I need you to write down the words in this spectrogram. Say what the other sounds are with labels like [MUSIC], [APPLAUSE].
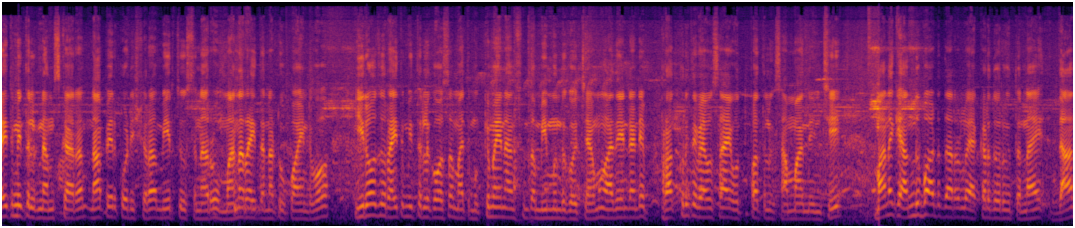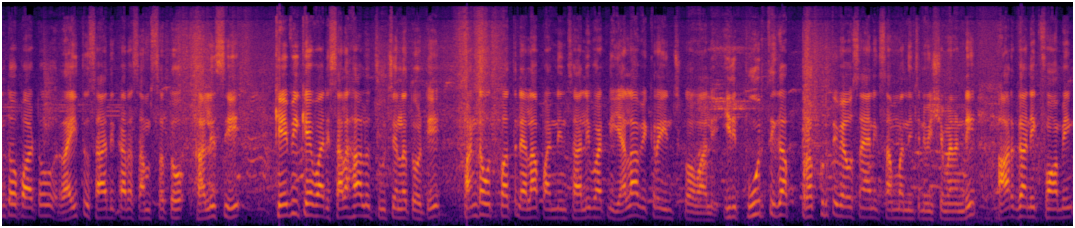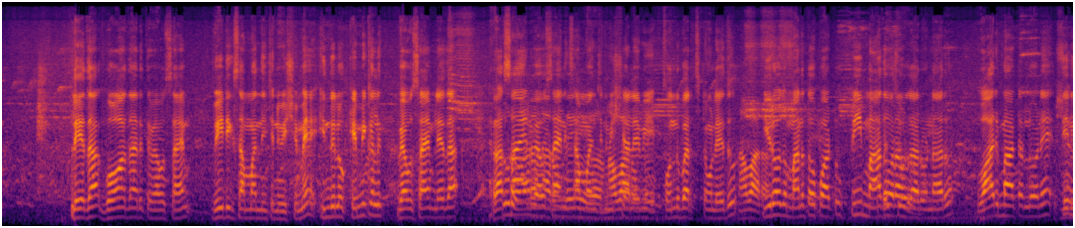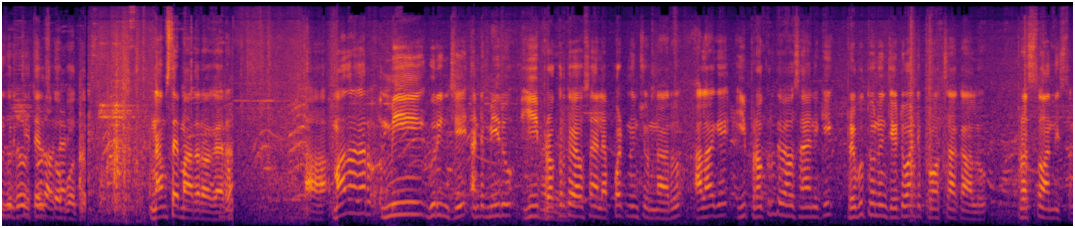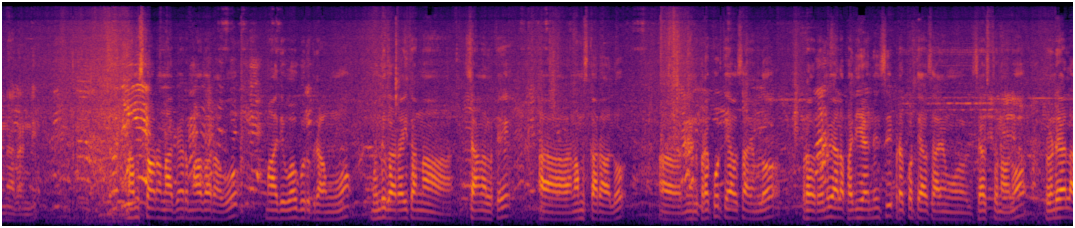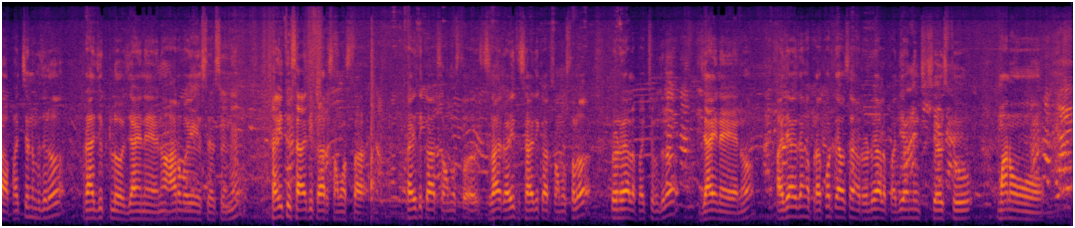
రైతు మిత్రులకు నమస్కారం. నా పేరు కోటేశ్వర మీరు చూస్తున్నారు మన రైతన్న టూ పాయింట్ ఓ. ఈరోజు రైతు మిత్రుల కోసం అతి ముఖ్యమైన అంశంతో మీ ముందుకు వచ్చాము. అదేంటంటే ప్రకృతి వ్యవసాయ ఉత్పత్తులకు సంబంధించి మనకి అందుబాటు ధరలు ఎక్కడ దొరుకుతున్నాయి? దాంతోపాటు రైతు సాధికార సంస్థతో కలిసి కేవీకే వారి సలహాలు సూచనలతోటి పంట ఉత్పత్తులు ఎలా పండించాలి? వాటిని ఎలా విక్రయించుకోవాలి? ఇది పూర్తిగా ప్రకృతి వ్యవసాయానికి సంబంధించిన విషయమేనండి. ఆర్గానిక్ ఫార్మింగ్ లేదా గో ఆధారిత వ్యవసాయం వీటికి సంబంధించిన విషయమే. ఇందులో కెమికల్ వ్యవసాయం లేదా రసాయన వ్యవసాయానికి సంబంధించిన విషయాలేమి పొందుపరచడం లేదు. ఈ రోజు మనతో పాటు పి మాధవరావు గారు ఉన్నారు. వారి మాటల్లోనే దీని గురించి తెలుసుకోబోతుంది నమస్తే మాధవరావు గారు. మాధవ్ గారు మీ గురించి అంటే మీరు ఈ ప్రకృతి వ్యవసాయాలు ఎప్పటి నుంచి ఉన్నారు? అలాగే ఈ ప్రకృతి వ్యవసాయానికి ప్రభుత్వం నుంచి ఎటువంటి ప్రోత్సాహకాలు ప్రస్తుతం అందిస్తున్నారండి? నమస్కారం నా పేరు మాధవరావు. మాది ఓగూరు గ్రామము. ముందుగా రైతన్న ఛానల్కి నమస్కారాలు. నేను ప్రకృతి వ్యవసాయంలో రెండు వేల పదిహేను నుంచి ప్రకృతి వ్యవసాయం చేస్తున్నాను. రెండు వేల పద్దెనిమిదిలో ప్రాజెక్టులో జాయిన్ అయ్యాను ఆర్వైఎస్ఎస్ని. రైతు సాధికార సంస్థ రైతుకార సంస్థ రైతు సాధికార సంస్థలో రెండు వేల పద్దెనిమిదిలో జాయిన్ అయ్యాను. అదేవిధంగా ప్రకృతి వ్యవసాయం రెండు వేల పదిహేను నుంచి చేస్తూ మనం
